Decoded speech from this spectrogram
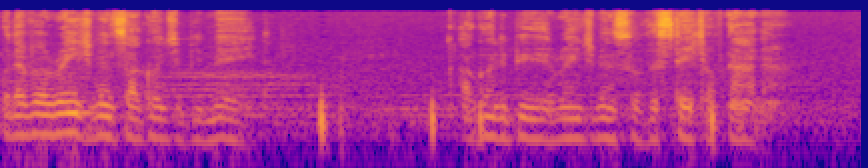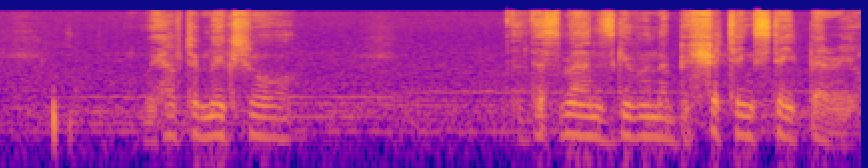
whatever arrangements are going to be made going to be the arrangements of the state of Ghana. We have to make sure that this man is given a befitting state burial.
